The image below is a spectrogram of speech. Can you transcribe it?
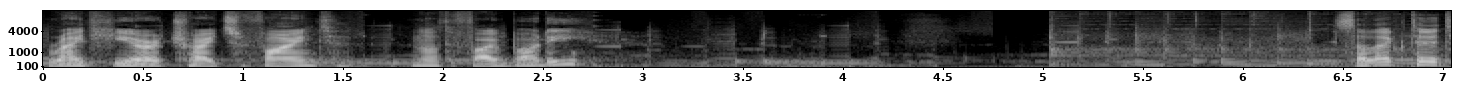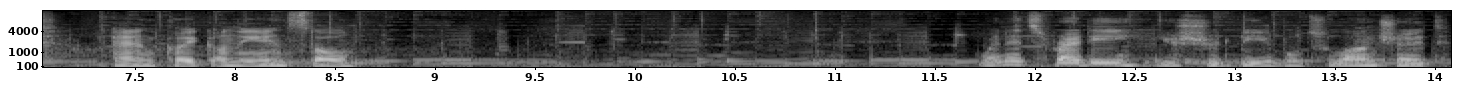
Right here try to find Notify Buddy. Select it and click on the install. When it's ready, you should be able to launch it.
